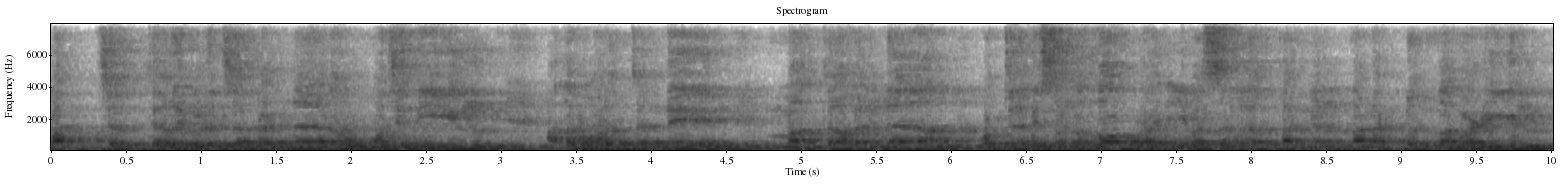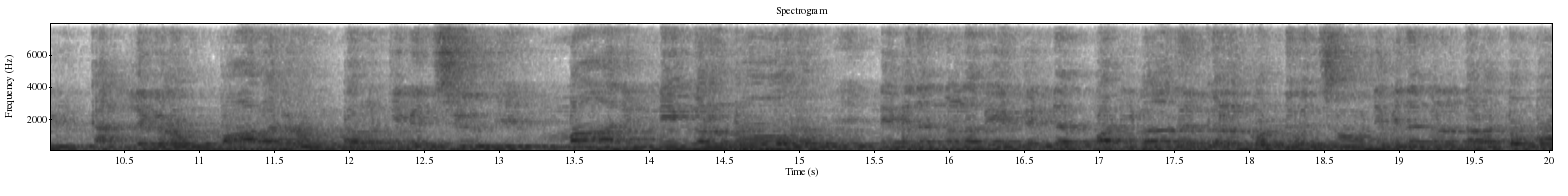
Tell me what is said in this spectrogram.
പച്ച തെറി പെണ്ണാണ് ഉമ്മുജമീൽ അതുപോലെ തന്നെ മാത്രമല്ല മുത്തനബി സല്ലല്ലാഹു അലൈഹി വസല്ലം തങ്ങൾ നടക്കുന്ന വഴിയിൽ കല്ലുകളും പാറകളും പിറക്കി വെച്ച് മാലിന്യങ്ങൾ പോലും നബിതങ്ങളുടെ വീട്ടിന്റെ പടിവാതിൽകൾ കൊണ്ടുവച്ചു. നബിതങ്ങൾ നടക്കുമ്പോ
